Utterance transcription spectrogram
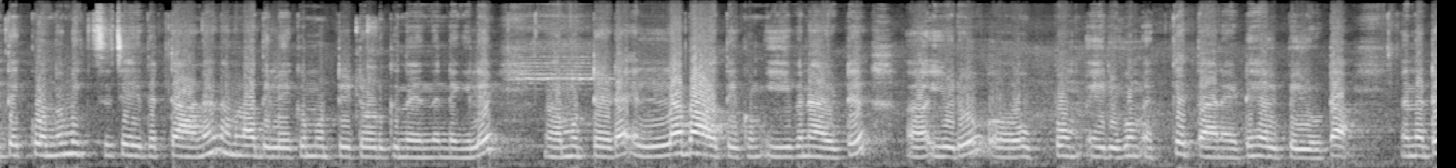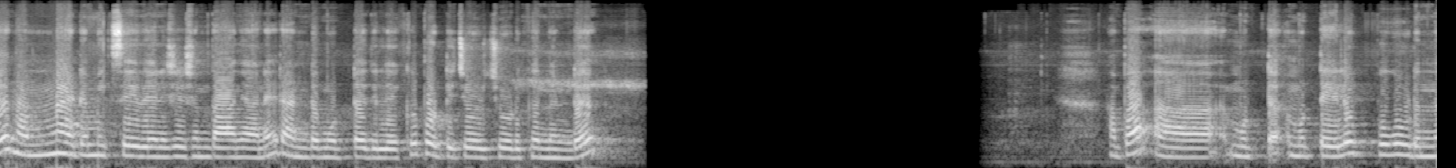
ഇതൊക്കെ ഒന്ന് മിക്സ് ചെയ്തിട്ടാണ് നമ്മൾ അതിലേക്ക് മുട്ടയിട്ട് കൊടുക്കുന്നതെന്നുണ്ടെങ്കിൽ മുട്ടയുടെ എല്ലാ ഭാഗത്തേക്കും ഈവനായിട്ട് ഈ ഒരു ഉപ്പും എരിവും ഒക്കെ എത്താനായിട്ട് ഹെൽപ്പ് ചെയ്യും കേട്ടോ എന്നിട്ട് നന്നായിട്ട് മിക്സ് ചെയ്തതിന് ശേഷം താ ഞാൻ രണ്ട് മുട്ട ഇതിലേക്ക് പൊട്ടിച്ചൊഴിച്ചു കൊടുക്കുന്നുണ്ട്. അപ്പോൾ മുട്ട മുട്ടയിൽ ഉപ്പ് കൂടുന്ന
